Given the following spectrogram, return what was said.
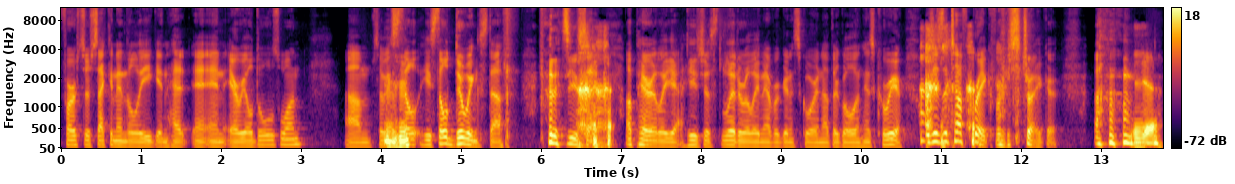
first or second in the league in head and aerial duels one. Um, so he's Mhm. still he's still doing stuff, but as you said, apparently, yeah, he's just literally never going to score another goal in his career, which is a tough break for a striker. Um, Yeah.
